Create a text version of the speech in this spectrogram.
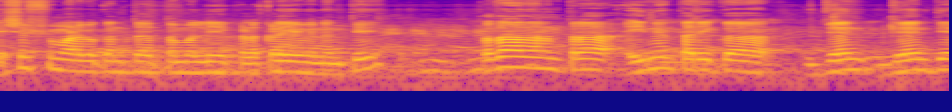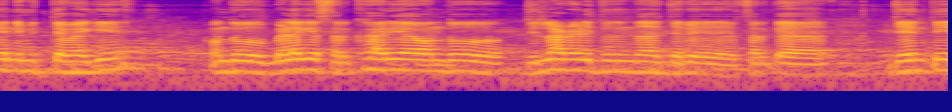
ಯಶಸ್ವಿ ಮಾಡಬೇಕಂತ ತಮ್ಮಲ್ಲಿ ಕಳಕಳಿಯ ವಿನಂತಿ ತದಾದ ನಂತರ ಐದನೇ ತಾರೀಕು ಜಯಂತ್ ಜಯಂತಿಯ ನಿಮಿತ್ತವಾಗಿ ಒಂದು ಬೆಳಗ್ಗೆ ಸರ್ಕಾರಿಯ ಒಂದು ಜಿಲ್ಲಾಡಳಿತದಿಂದ ಜರಿ, ಸರ್ಕ, ಜಯಂತಿ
